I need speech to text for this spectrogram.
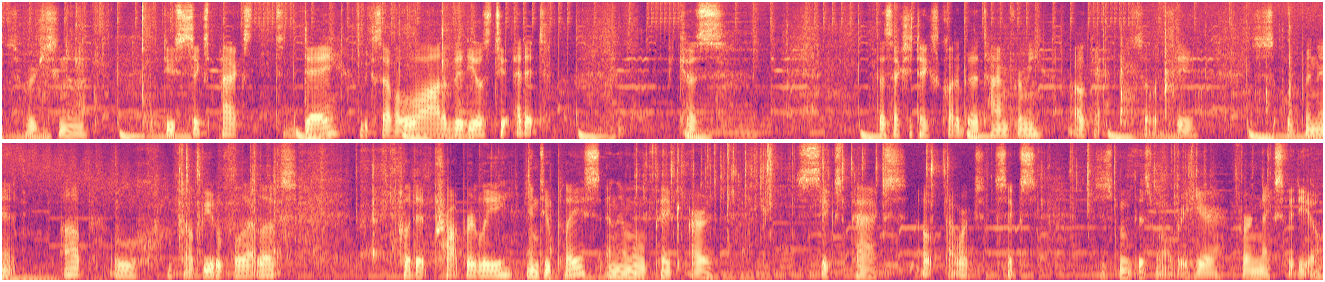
So we're just gonna do six packs today because I have a lot of videos to edit because this actually takes quite a bit of time for me. Okay, so let's see. Just open it up. Ooh, look how beautiful that looks put it properly into place and then we'll pick our six packs. Oh, that works. Six. Just move this one over here for next video.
